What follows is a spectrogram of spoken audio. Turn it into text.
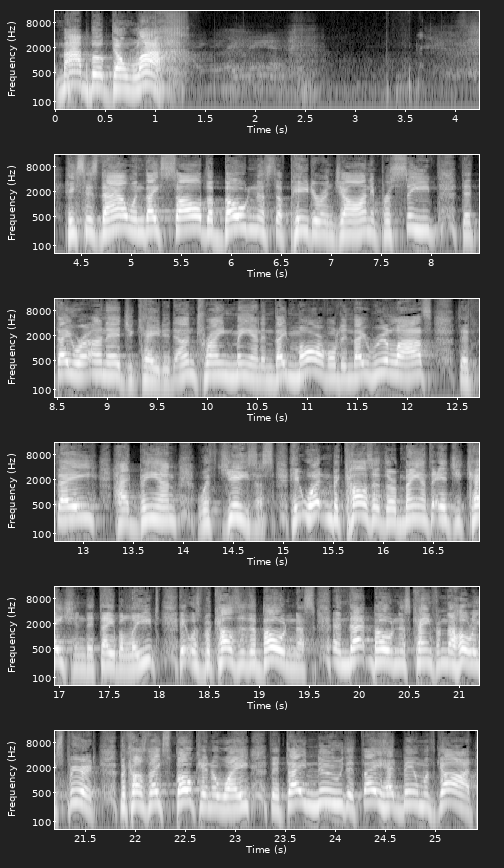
my book don't lie. He says, Now, when they saw the boldness of Peter and John and perceived that they were uneducated, untrained men, and they marveled and they realized that they had been with Jesus. It wasn't because of their man's education that they believed, it was because of the boldness. And that boldness came from the Holy Spirit because they spoke in a way that they knew that they had been with God.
